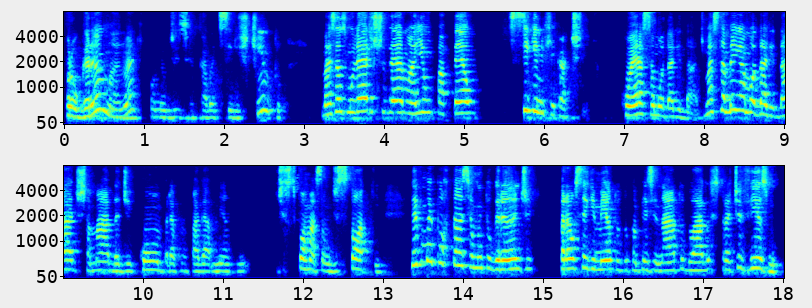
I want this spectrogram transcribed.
programa, não é? como eu disse, acaba de ser extinto, mas as mulheres tiveram aí um papel significativo com essa modalidade. Mas também a modalidade chamada de compra com pagamento de formação de estoque teve uma importância muito grande para o segmento do campesinato, do agroextrativismo,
